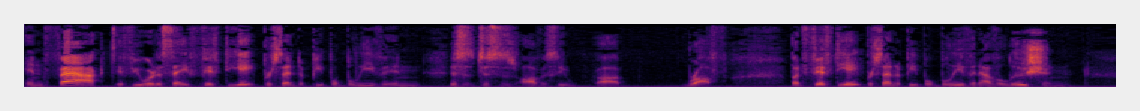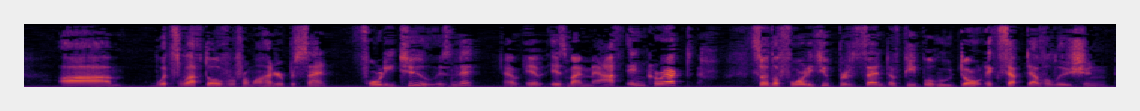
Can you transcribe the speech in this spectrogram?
in fact, if you were to say 58% of people believe in this is just as obviously uh, rough, but 58% of people believe in evolution um, what's left over from 100%? 42, isn't it? Is my math incorrect? So the 42% of people who don't accept evolution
